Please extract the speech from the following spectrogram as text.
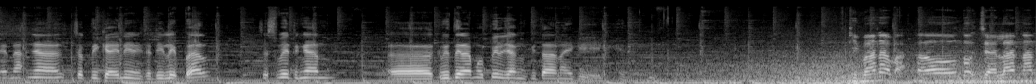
enaknya jok 3 ini jadi lebar sesuai dengan eh, kriteria mobil yang kita naiki gimana pak Eh, untuk jalanan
